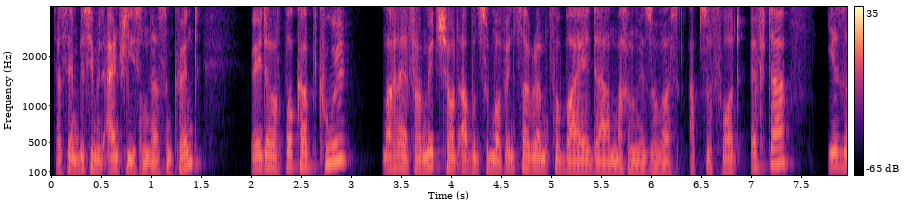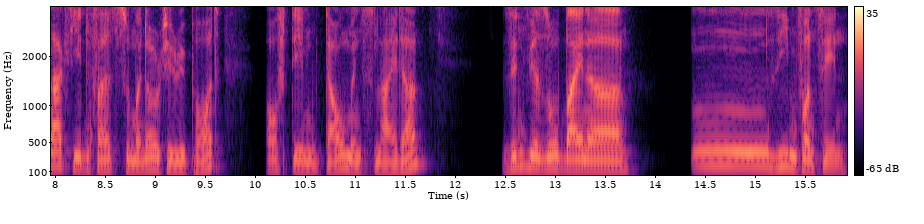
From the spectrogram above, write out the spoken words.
dass ihr ein bisschen mit einfließen lassen könnt. Wenn ihr darauf Bock habt, cool, macht einfach mit, schaut ab und zu mal auf Instagram vorbei, da machen wir sowas ab sofort öfter. Ihr sagt jedenfalls zu Minority Report, auf dem Daumenslider sind wir so bei einer mh, 7 von 10,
